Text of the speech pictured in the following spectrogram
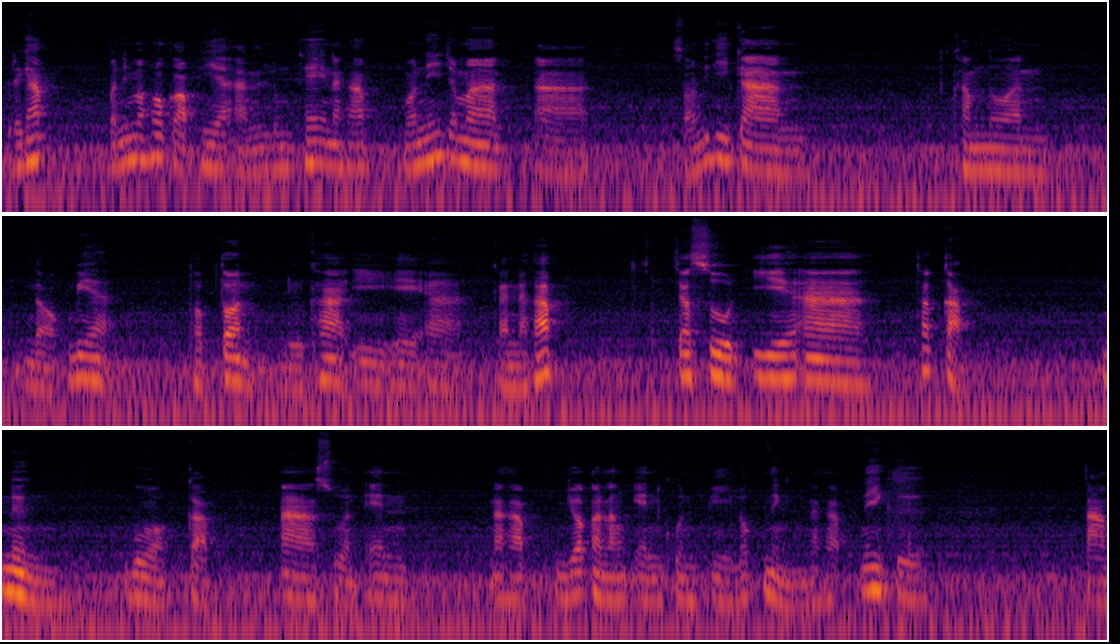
สวัสดีครับ วันนี้มาพบกับเพียอันลุงเท่งนะครับ วันนี้จะมาอาสอนวิธีการคำนวณดอกเบี้ยทบต้นหรือค่า EAR กันนะครับจากสูตร EAR เท่ากับ 1 บวกกับ R ส่วน N นะครับ ยกกำลัง N คูณ P ลบ1นะครับ นี่คือตาม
